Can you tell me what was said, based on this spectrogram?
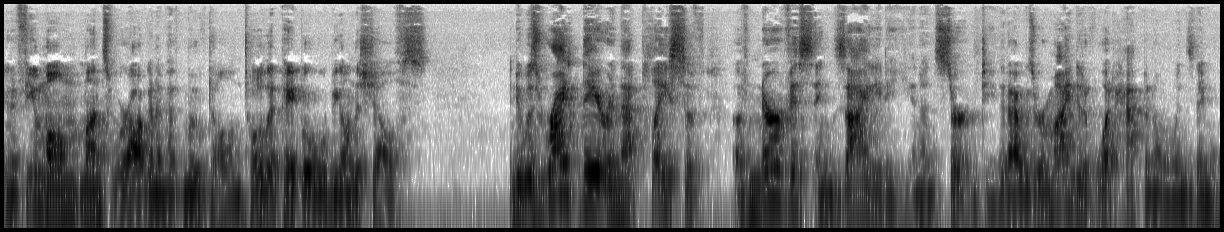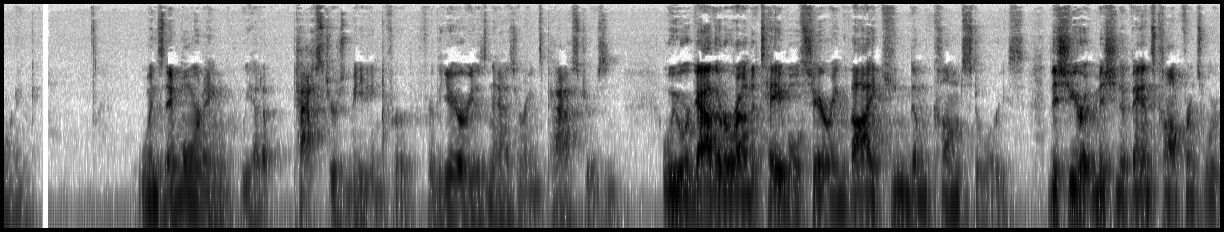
In a few months, we're all going to have moved on. Toilet paper will be on the shelves. And it was right there in that place of of nervous anxiety and uncertainty that I was reminded of what happened on Wednesday morning. Wednesday morning, we had a pastors meeting for, for the area's Nazarenes pastors. And we were gathered around a table sharing Thy Kingdom Come stories. This year at Mission Advance Conference, we're,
